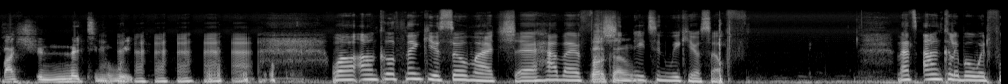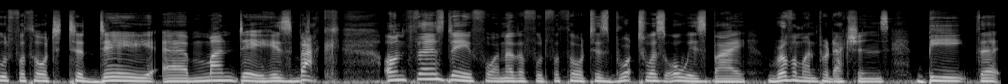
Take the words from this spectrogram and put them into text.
fascinating week. well, Uncle, thank you so much. Uh, have a fascinating Welcome. week yourself. That's Uncle with Food for Thought today, uh, Monday. He's back on Thursday for another Food for Thought is brought to us always by Roverman Productions. Be the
